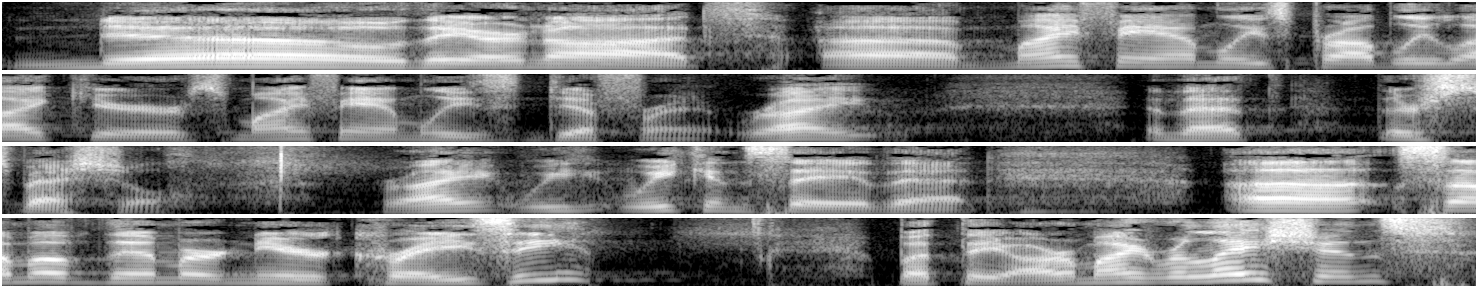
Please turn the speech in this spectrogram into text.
No, they are not. Uh, my family's probably like yours. My family's different, right? And that they're special, right? We, we can say that. Uh, some of them are near crazy but they are my relations.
